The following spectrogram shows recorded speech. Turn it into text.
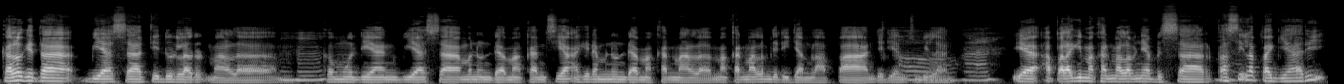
Kalau kita biasa tidur larut malam, Mhm. kemudian biasa menunda makan siang, akhirnya menunda makan malam. Makan malam jadi jam 8, jadi jam Oh, 9. hah. Ya, apalagi makan malamnya besar, pastilah pagi hari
